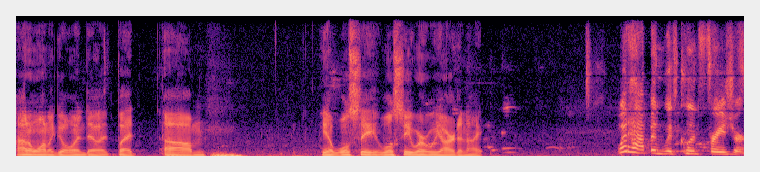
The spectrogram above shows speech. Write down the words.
I don't want to go into it, but um, yeah, we'll see. We'll see where we are tonight. What happened with Clint Frazier?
